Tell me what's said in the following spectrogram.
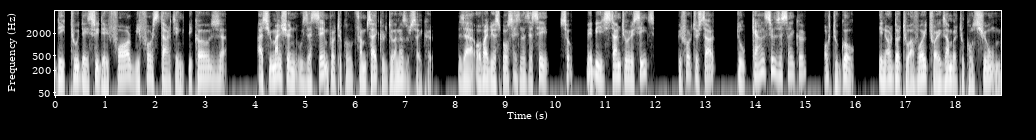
day two, day three, day four before starting, because uh, as you mentioned, with the same protocol from cycle to another cycle, the ovarian response is not the same. So maybe it's time to rethink before to start to cancel the cycle or to go in order to avoid, for example, to consume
